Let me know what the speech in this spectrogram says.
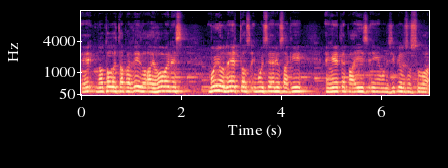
Eh, no todo está perdido. Hay jóvenes muy honestos y muy serios aquí en este país, en el municipio de Sosúa,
